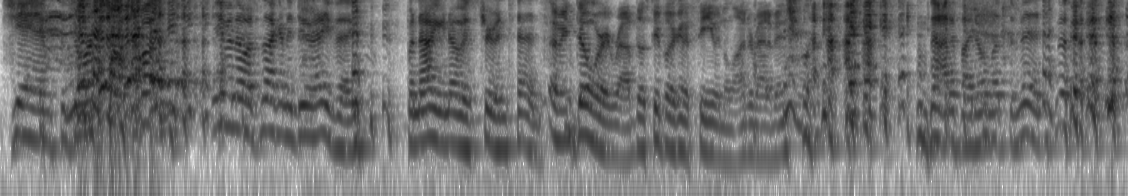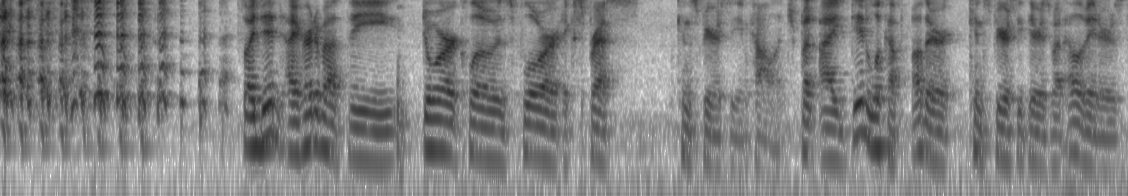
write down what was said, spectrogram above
jams the door close button, even though it's not going to do anything. But now you know his true intents. I mean, don't worry, Rob. Those people are going to see you in the laundromat eventually. Not if I don't let them in. so I did. I heard about the door close floor express conspiracy in college, but I did look up other conspiracy theories about elevators,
